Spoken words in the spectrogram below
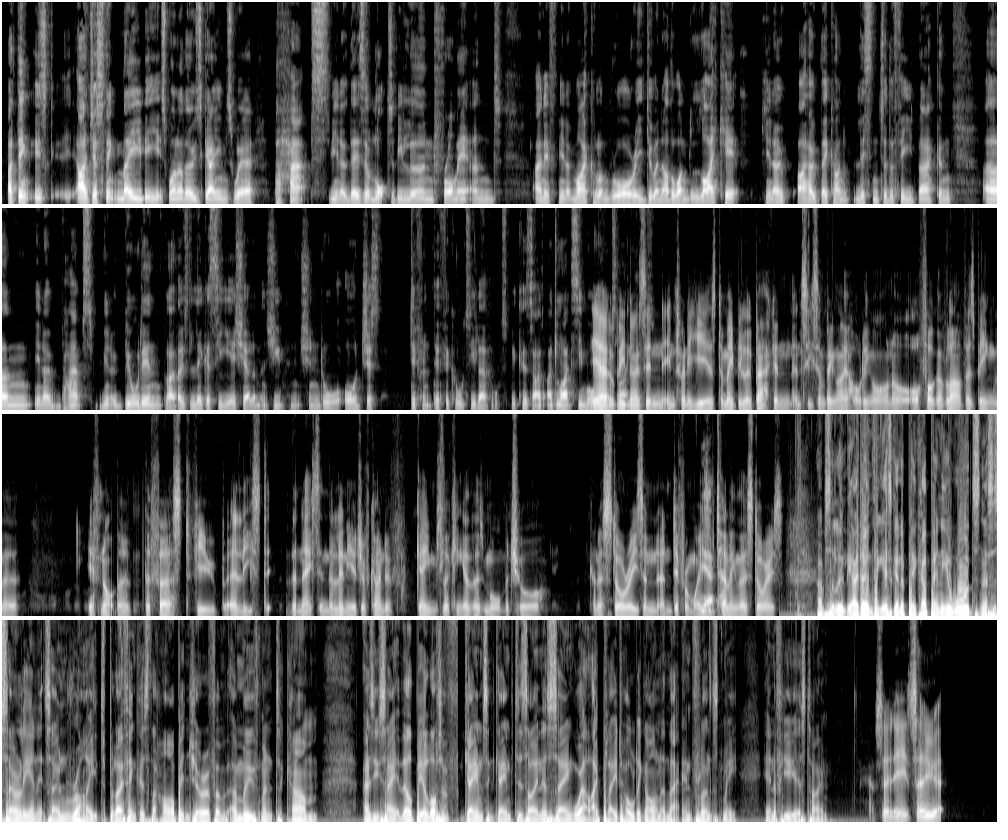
I think it's I just think maybe it's one of those games where perhaps you know there's a lot to be learned from it, and and if you know Michael and Rory do another one like it, you know, I hope they kind of listen to the feedback and um, you know perhaps you know build in like those legacy-ish elements you mentioned, or or just different difficulty levels because I'd, I'd like to see more. Yeah, it'd be like nice in, in 20 years to maybe look back and, and see something like Holding On or, or Fog of Love as being the, if not the, the first few, but at least the next in the lineage of kind of games looking at those more mature kind of stories and, and different ways yeah. of telling those stories. Absolutely. I don't think it's going to pick up any awards necessarily in its own right, but I think as the harbinger of a, a movement to come, as you say, there'll be a lot of games and game designers saying, "Well, I played Holding On, and that influenced me." In a few years' time. Absolutely. So,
